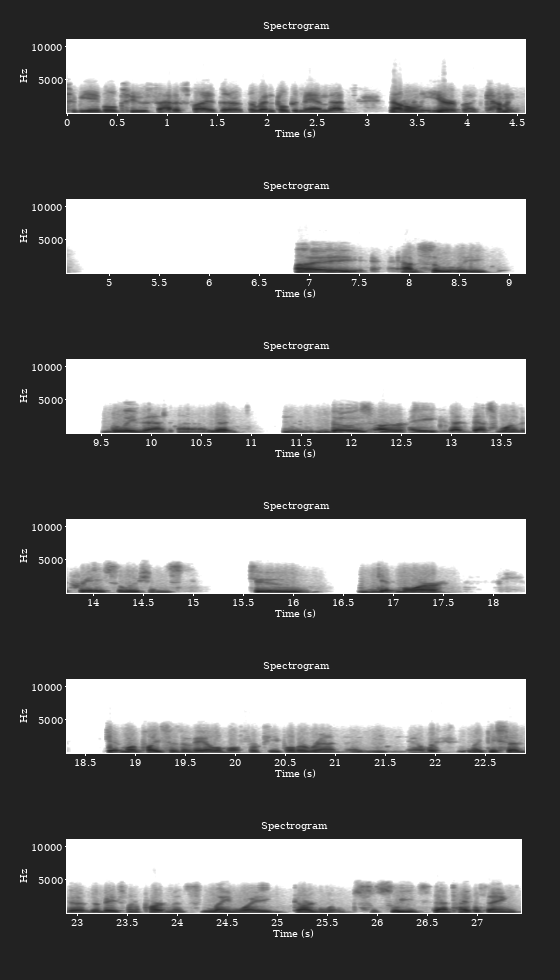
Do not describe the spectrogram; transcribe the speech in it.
to be able to satisfy the, the rental demand that's not only here but coming. I absolutely believe that uh, that those are a that that's one of the creative solutions to get more get more places available for people to rent. Uh, you know, with like you said, the the basement apartments, laneway, garden suites, that type of thing.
